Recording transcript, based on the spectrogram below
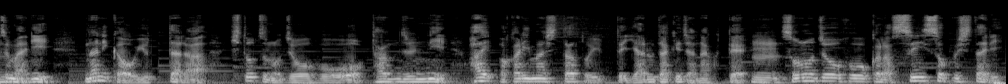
つまり、何かを言ったら、一つの情報を単純に、はい、わかりましたと言ってやるだけじゃなくて、うん。その情報から推測したり、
